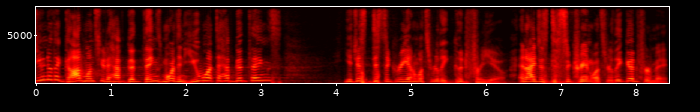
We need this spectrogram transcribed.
Do you know that God wants you to have good things more than you want to have good things? You just disagree on what's really good for you. And I just disagree on what's really good for me.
